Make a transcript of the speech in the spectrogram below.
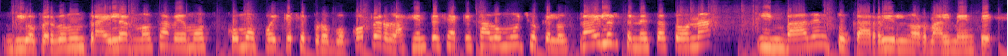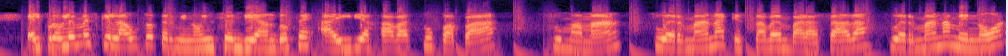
digo, perdón, un tráiler, no sabemos cómo fue que se provocó, pero la gente se ha quejado mucho que los tráilers en esta zona invaden tu carril normalmente. El problema es que el auto terminó incendiándose, ahí viajaba su papá, su mamá, su hermana que estaba embarazada, su hermana menor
